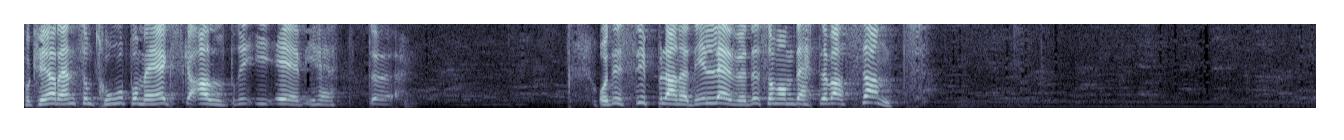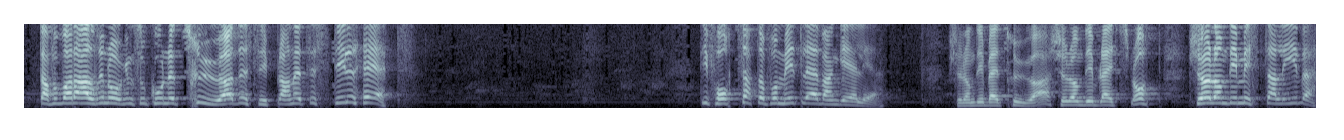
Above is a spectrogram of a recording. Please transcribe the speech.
For hver den som tror på meg, skal aldri i evighet dø. Og disiplene de levde som om dette var sant. Derfor var det aldri noen som kunne true disiplene til stillhet. De fortsatte å formidle evangeliet, selv om de ble trua, selv om de ble slått, selv om de mista livet.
